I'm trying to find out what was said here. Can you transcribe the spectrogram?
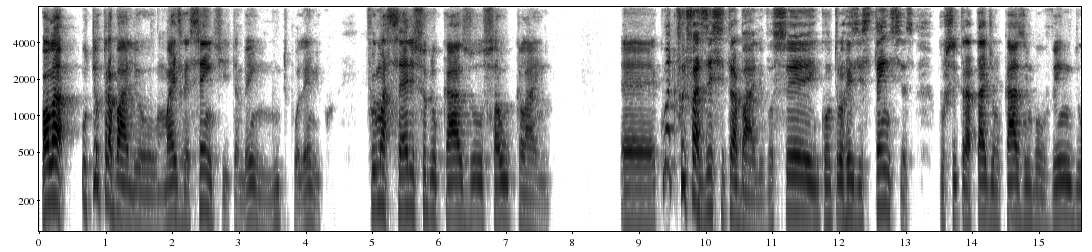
Paula, o teu trabalho mais recente, também muito polêmico, foi uma série sobre o caso Saul Klein. É, como é que foi fazer esse trabalho? Você encontrou resistências por se tratar de um caso envolvendo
